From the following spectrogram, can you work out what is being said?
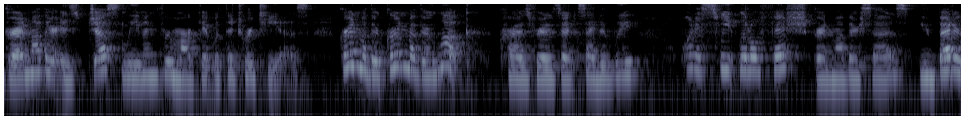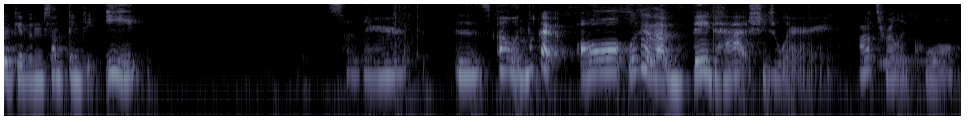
grandmother is just leaving for market with the tortillas. Grandmother, grandmother, look, cries Rosa excitedly. What a sweet little fish, grandmother says. You better give him something to eat. So there is, oh, and look at all, look at that big hat she's wearing. That's really cool.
